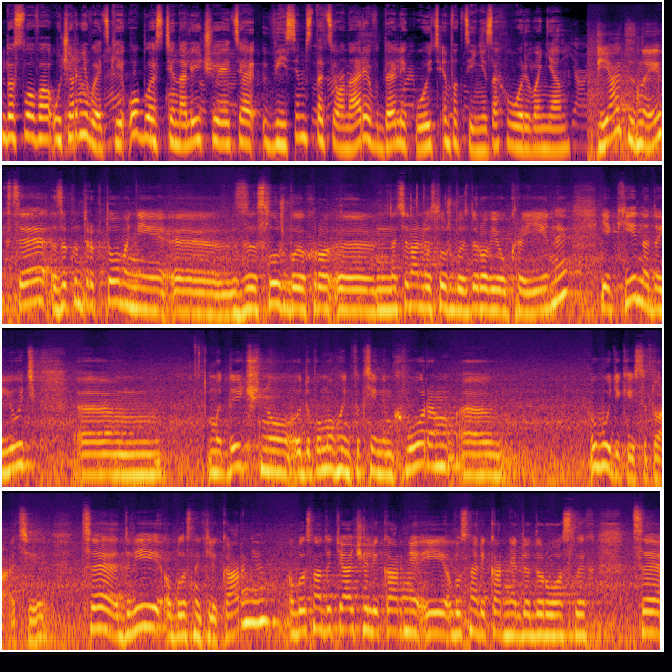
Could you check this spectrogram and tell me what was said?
До слова, у Чернівецькій області налічується вісім стаціонарів, де лікують інфекційні захворювання. П'ять з них це законтрактовані е, з службою е, Національною службою здоров'я України, які надають ем, медичну допомогу інфекційним хворим. е, У будь-якій ситуації це дві обласних лікарні: обласна дитяча лікарня і обласна лікарня для дорослих. Це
